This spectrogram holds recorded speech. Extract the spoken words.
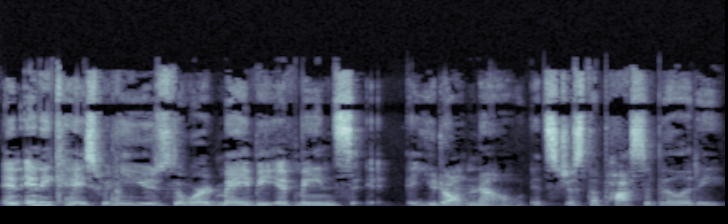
In any case, when you use the word maybe, it means you don't know. It's just a possibility.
